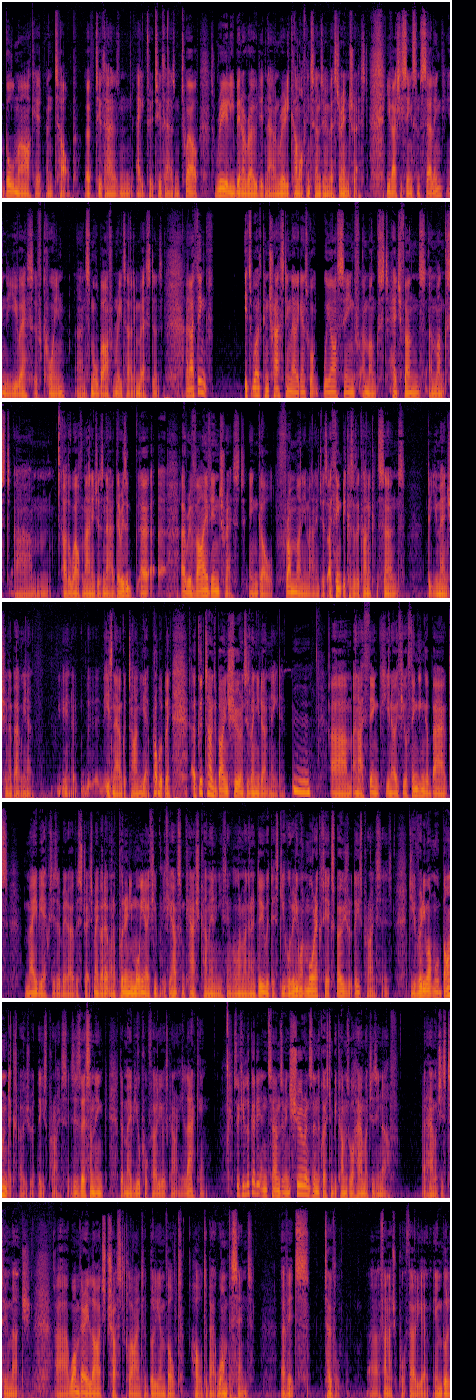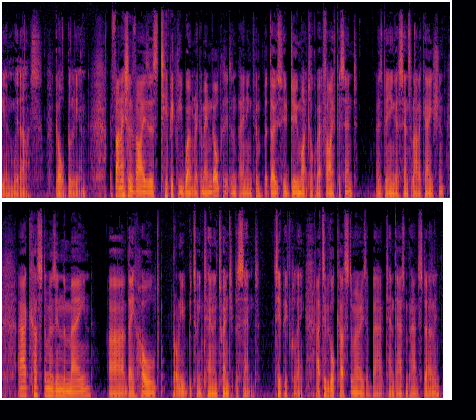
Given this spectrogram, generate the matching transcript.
bull market and top of 2008 through 2012 has really been eroded now and really come off in terms of investor interest. You've actually seen some selling in the US of coin and small bar from retail investors. And I think it's worth contrasting that against what we are seeing amongst hedge funds, amongst um, other wealth managers now. There is a, a, a revived interest in gold from money managers, I think because of the kind of concerns that you mentioned about, you know, you know, is now a good time? Yeah, probably. A good time to buy insurance is when you don't need it. Mm. Um, and I think, you know, if you're thinking about maybe equities are a bit overstretched, maybe I don't want to put any more, you know, if you, if you have some cash come in and you think, well, what am I going to do with this? Do you really want more equity exposure at these prices? Do you really want more bond exposure at these prices? Is there something that maybe your portfolio is currently lacking? So if you look at it in terms of insurance, then the question becomes, well, how much is enough? And how much is too much. Uh, one very large trust client of Bullion Vault holds about 1% of its total uh, financial portfolio in bullion with us, gold bullion. Financial advisors typically won't recommend gold because it doesn't pay an income, but those who do might talk about 5% as being a sensible allocation. Our customers in the main, uh, they hold probably between 10 and 20% typically. Our typical customer is about £10,000 sterling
